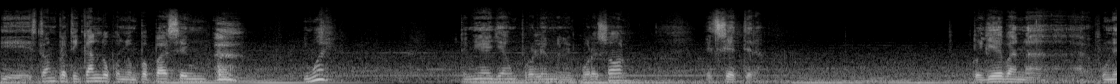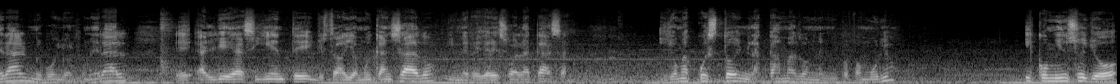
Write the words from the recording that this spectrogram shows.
y estaban platicando cuando mi papá hace un... ¡Ah! y muere. Tenía ya un problema en el corazón, etcétera. Lo llevan al funeral, me voy yo al funeral. Eh, al día siguiente yo estaba ya muy cansado y me regreso a la casa. Y yo me acuesto en la cama donde mi papá murió. Y comienzo yo,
